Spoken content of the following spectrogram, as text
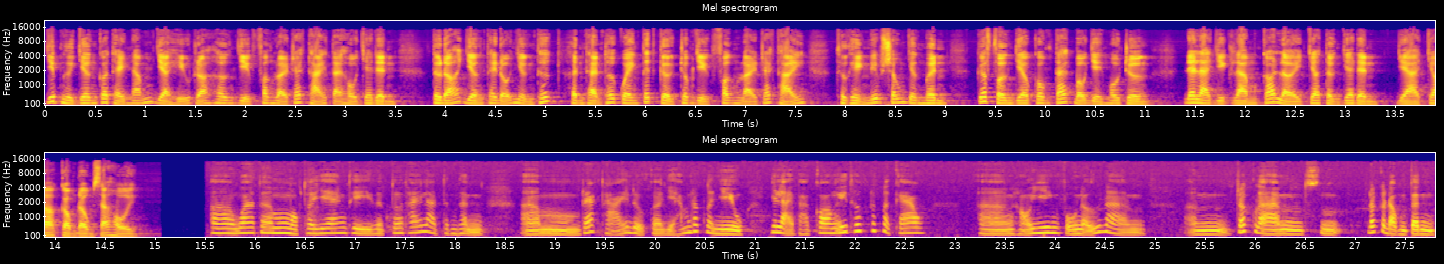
giúp người dân có thể nắm và hiểu rõ hơn việc phân loại rác thải tại hộ gia đình, từ đó dần thay đổi nhận thức, hình thành thói quen tích cực trong việc phân loại rác thải, thực hiện nếp sống dân minh, góp phần vào công tác bảo vệ môi trường. Đây là việc làm có lợi cho từng gia đình và cho cộng đồng xã hội. À, qua một thời gian thì tôi thấy là tình hình um, rác thải được ờ, giảm rất là nhiều, với lại bà con ý thức rất là cao. À, hội viên phụ nữ là à, rất là rất là đồng tình,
